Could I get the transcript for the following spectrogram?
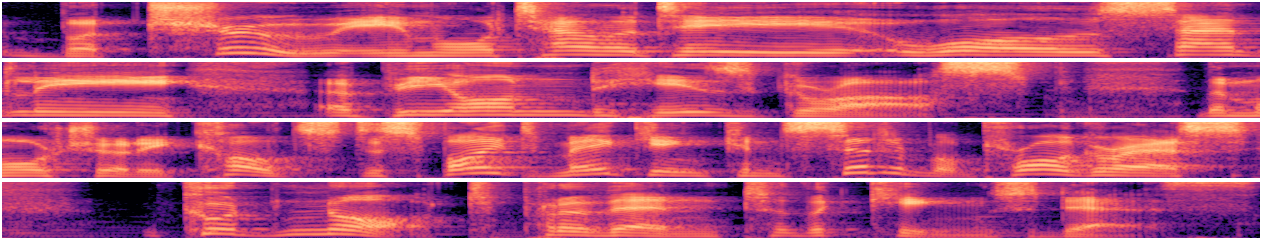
But true immortality was sadly beyond his grasp. The mortuary cults, despite making considerable progress, could not prevent the king's death.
